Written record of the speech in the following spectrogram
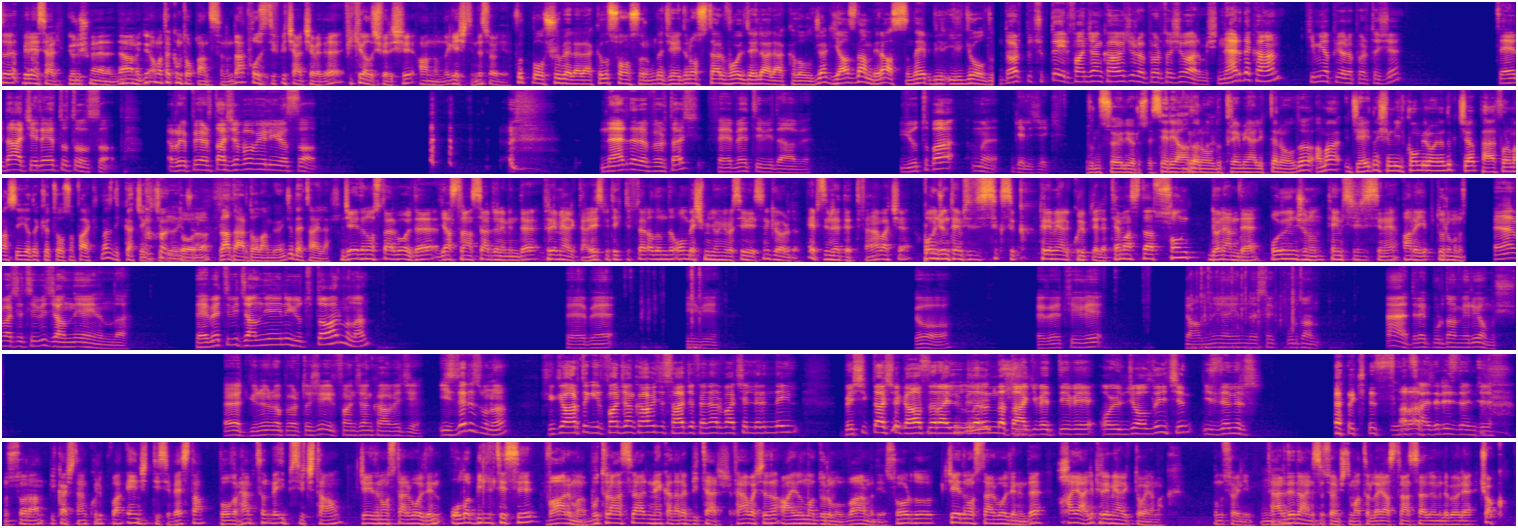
bireysel görüşmelere de devam ediyor ama takım toplantısının da pozitif bir çerçevede fikir alışverişi anlamında geçtiğini de söyleyelim. Futbol şubeyle alakalı son sorum da Jadon Osterwolde ile alakalı olacak. Yazdan beri aslında hep bir ilgi oldu. Dört buçukta İrfancan Kahveci röportajı varmış. Nerede Kaan? Kim yapıyor röportajı? Sevda çeneye tutulsun. Röportajımı biliyorsun. Nerede röportaj? FB TV'de abi. YouTube'a mı gelecek? Olduğunu söylüyoruz. Serie A'dan Yok. oldu, Premier Lig'den oldu ama Jadon şimdi ilk 11 oynadıkça performansı iyi ya da kötü olsun fark etmez dikkat çekici bir oyuncu. Doğru. Radarda olan bir oyuncu detaylar. Jadon Osterwolde yaz transfer döneminde Premier Lig'den resmi teklifler alındı. 15 milyon euro seviyesini gördü. Hepsini reddetti Fenerbahçe. Oyuncunun temsilcisi sık sık Premier Lig kulüpleriyle temasta. Son dönemde oyuncunun temsilcisini arayıp durumunu Fenerbahçe TV canlı yayınında. FB TV canlı yayını YouTube'da var mı lan? FB TV. Yo. FB TV canlı yayın desek buradan. He direkt buradan veriyormuş. Evet günün röportajı İrfancan Kahveci. İzleriz bunu. Çünkü artık İrfancan Kahveci sadece Fenerbahçelilerin değil Beşiktaş ve Galatasaraylıların da takip ettiği bir oyuncu olduğu için izlenir. Herkes sarar. Insider izle önce. soran birkaç tane kulüp var. En ciddisi West Ham, Wolverhampton ve Ipswich Town. Jadon Osterwolde'nin olabilitesi var mı? Bu transfer ne kadara biter? Fenerbahçe'den ayrılma durumu var mı diye sordu. Jadon Osterwolde'nin de hayali Premier Lig'de oynamak. Bunu söyleyeyim. Ferdi de aynısını söylemiştim. Hatırla yaz transfer döneminde böyle çok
